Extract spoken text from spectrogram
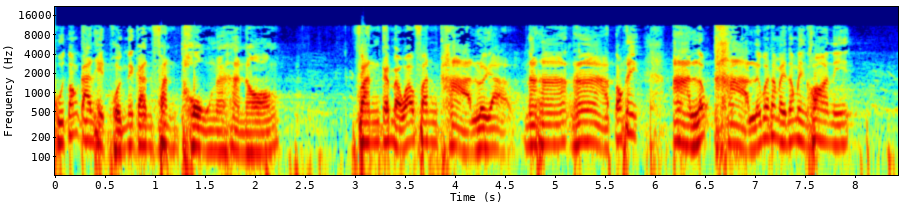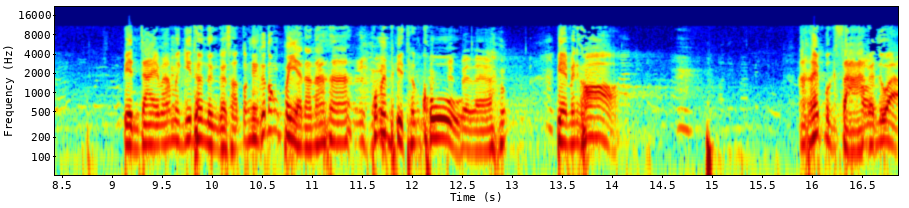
ครูต้องการเหตุผลในการฟันธงอะฮะน้อง ฟันกันแบบว่าฟันขาดเลยอะนะฮะอ่าต้องให้อ่านแล้วขาดเลยว่าทำไมต้องเป็นข้อนี้ เปลี่ยนใจไหมเมื่อกี้เธอหนึ่งกับสองต้องไงก็ต้องเปลี่ยนอะนะฮะเพราะมันผิดทั้งคู่ ไปแล้ว เปลี่ยนเป็นข้ออะ ให้ปรึกษากันด้วย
